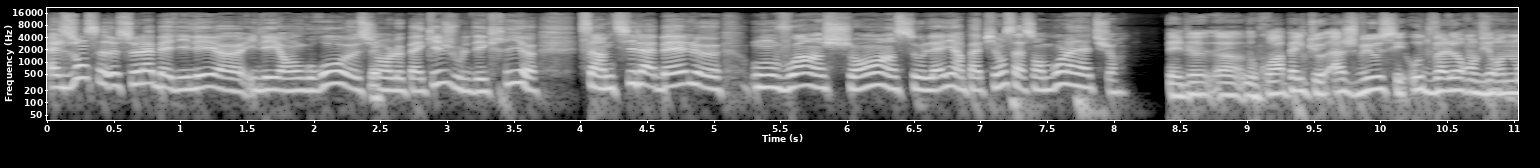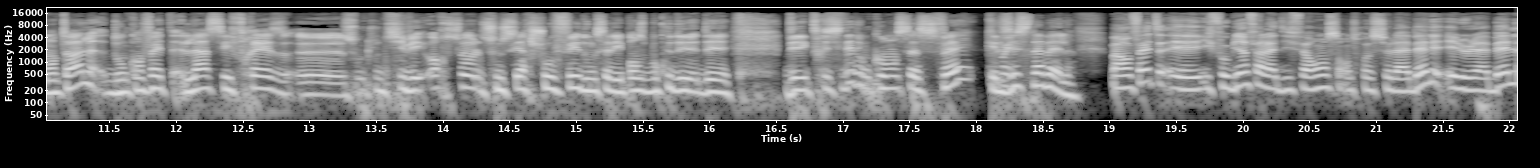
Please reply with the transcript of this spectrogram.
elles ont ce, ce label. Il est, euh, il est en gros euh, sur le paquet. Je vous le décris. euh, C'est un petit label euh, où on voit un champ, un soleil, un papillon. Ça sent bon la nature. Euh, donc on rappelle que HVE c'est haute valeur environnementale. Donc en fait là ces fraises euh, sont cultivées hors sol sous serre chauffée donc ça dépense beaucoup d'é- d'é- d'électricité. Donc comment ça se fait qu'elles Oui. aient ce label? Bah en fait, euh, il faut bien faire la différence entre ce label et le label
